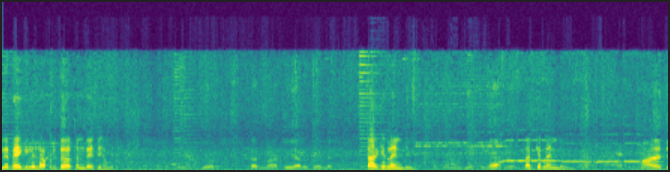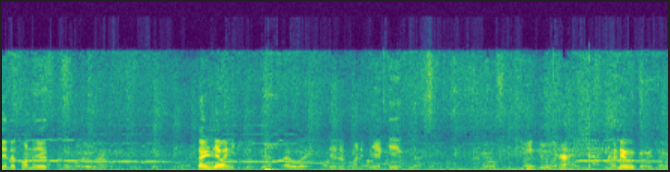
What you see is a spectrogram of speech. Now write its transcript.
લે ભેગી લઈ લે આપણે દહ તને દઈ દે હમણાં. જો તારમાં તું હાલો પહેલે તાર કેટલાની લેવી? હે? તાર કેટલાની લેવી? મારે જે લખવાનું એક. ત્રણ લેવાની. હોય. જે લખવાની બે કે એક લાખ. હે? મને એવું કહે તારે.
